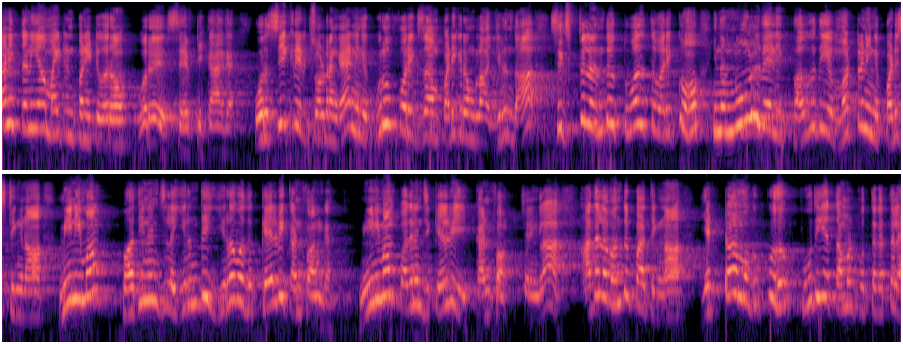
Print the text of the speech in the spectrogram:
தனித்தனியாக மைண்டன் பண்ணிட்டு வரும் ஒரு சேஃப்டிக்காக ஒரு சீக்ரெட் சொல்கிறேங்க நீங்கள் குரூப் ஃபோர் எக்ஸாம் படிக்கிறவங்களா இருந்தால் சிக்ஸ்த்துலேருந்து டுவெல்த்து வரைக்கும் இந்த நூல்வேலி பகுதியை மட்டும் நீங்கள் படிச்சிட்டிங்கன்னா மினிமம் பதினஞ்சில் இருந்து இருபது கேள்வி கன்ஃபார்ம்ங்க மினிமம் பதினஞ்சு கேள்வி கன்ஃபார்ம் சரிங்களா? அதில் வந்து பார்த்தீங்கன்னா எட்டாம் வகுப்பு புதிய தமிழ் புத்தகத்தில்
